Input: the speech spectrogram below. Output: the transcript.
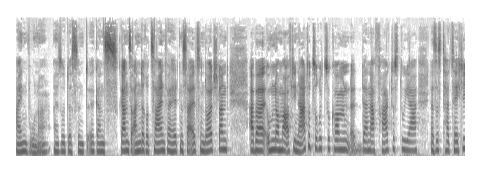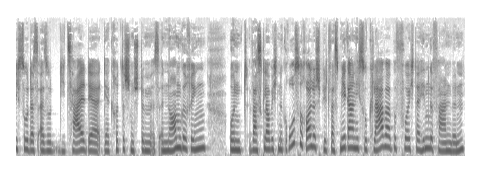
Einwohner. Also das sind äh, ganz, ganz andere Zahlenverhältnisse als in Deutschland. Aber um nochmal auf die NATO zurückzukommen, äh, danach fragtest du ja, das ist tatsächlich so, dass also die Zahl der, der kritischen Stimmen ist enorm gering. Und was, glaube ich, eine große Rolle spielt, was mir gar nicht so klar war, bevor ich da hingefahren bin,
